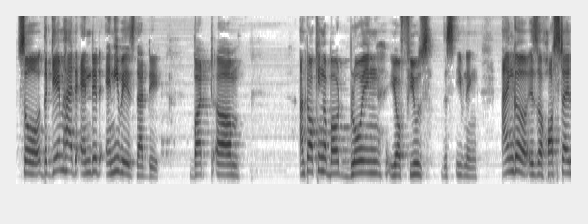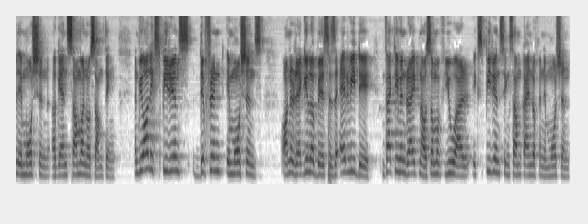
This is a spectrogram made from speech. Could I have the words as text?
So the game had ended anyways that day. But um, I'm talking about blowing your fuse this evening. Anger is a hostile emotion against someone or something. And we all experience different emotions on a regular basis, every day. In fact, even right now, some of you are experiencing some kind of an emotion.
